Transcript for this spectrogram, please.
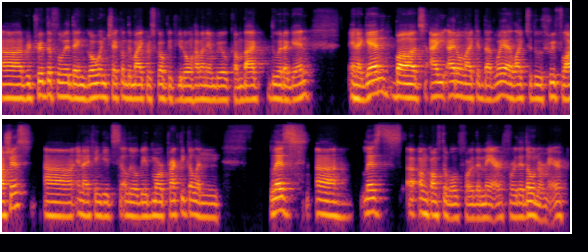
uh, retrieve the fluid, then go and check on the microscope. If you don't have an embryo, come back, do it again and again. But I, I don't like it that way. I like to do three flushes, uh, and I think it's a little bit more practical and less uh, less uh, uncomfortable for the mare, for the donor mare.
